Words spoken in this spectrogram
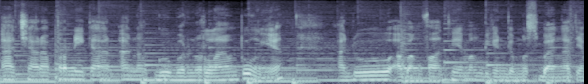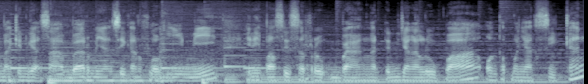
acara pernikahan anak gubernur Lampung ya. Aduh, Abang Fatih emang bikin gemes banget ya, makin gak sabar menyaksikan vlog ini. Ini pasti seru banget, jadi jangan lupa untuk menyaksikan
